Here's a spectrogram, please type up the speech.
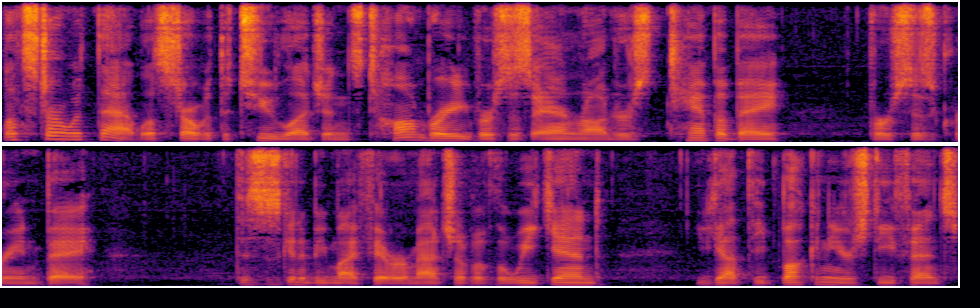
Let's start with that. Let's start with the two legends Tom Brady versus Aaron Rodgers, Tampa Bay versus Green Bay. This is going to be my favorite matchup of the weekend. You got the Buccaneers defense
